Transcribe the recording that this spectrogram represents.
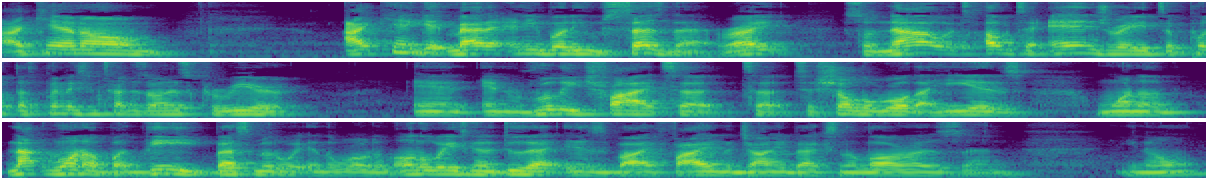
I can't, um, I can't get mad at anybody who says that, right? So now it's up to Andrade to put the finishing touches on his career and and really try to to to show the world that he is one of not one of but the best middleweight in the world. And the only way he's gonna do that is by fighting the Janibeks and the Laras and you know,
